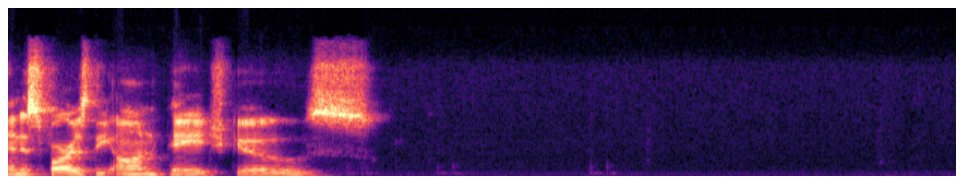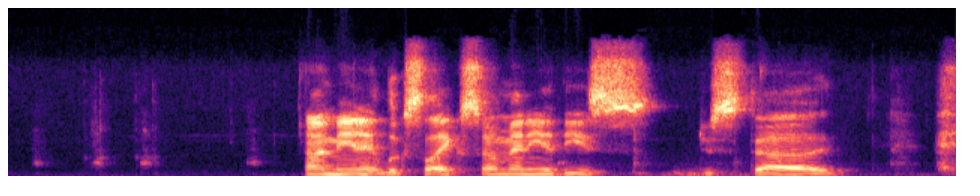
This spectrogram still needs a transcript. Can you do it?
and as far as the on page goes I mean it looks like so many of these just uh,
